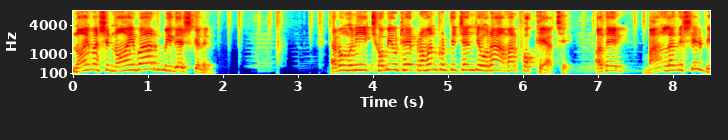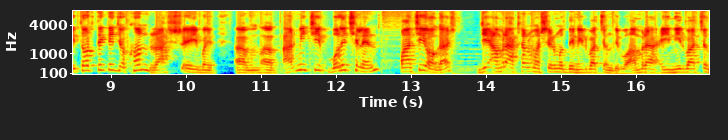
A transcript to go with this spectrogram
নয় মাসে নয় বার বিদেশ গেলেন। এবং উনি ছবি উঠে প্রমাণ করতে চান যে ওরা আমার পক্ষে আছে। অতএব বাংলাদেশের ভিতর থেকে যখন রাষ্ট্র আর্মি চিফ বলেছিলেন পাঁচই অগাস্ট যে আমরা আঠারো মাসের মধ্যে নির্বাচন দিব, আমরা এই নির্বাচন,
